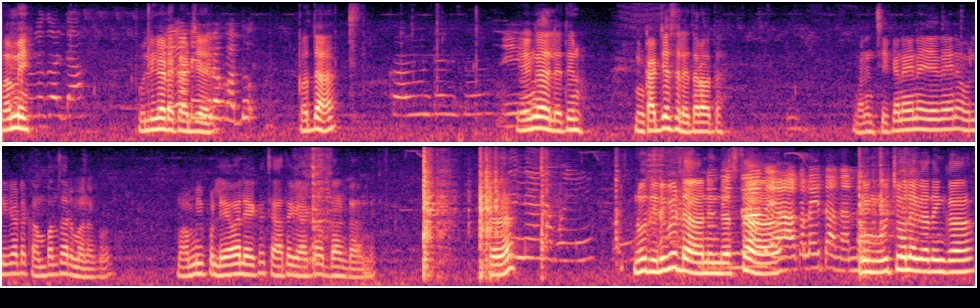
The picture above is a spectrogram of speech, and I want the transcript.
మమ్మీ ఉల్లిగడ్డ కట్ చేయాలి. వద్దు. వద్దా? ఏం కాదులే తిను. నేను కట్ చేస్తలే తర్వాత. మనం చికెన్ అయినా ఏదైనా ఉల్లిగడ్డ కంపల్సరీ మనకు. మమ్మీ ఇప్పుడు లేవలేక చేత కాక వద్దంటుంది. కదా? నువ్వు తిని బిడ్డ నేను తెస్తా. నేను కూర్చోలే కదా ఇంకా.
